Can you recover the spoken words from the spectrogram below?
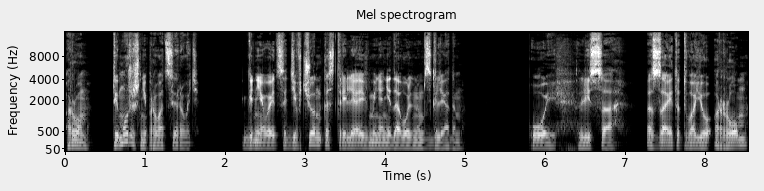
«Ром, ты можешь не провоцировать?» — гневается девчонка, стреляя в меня недовольным взглядом. «Ой, лиса, за это твое «ром»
